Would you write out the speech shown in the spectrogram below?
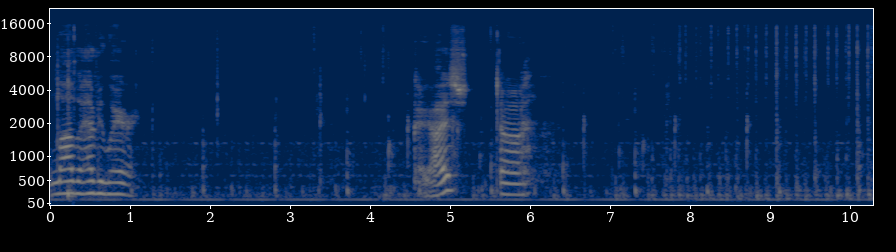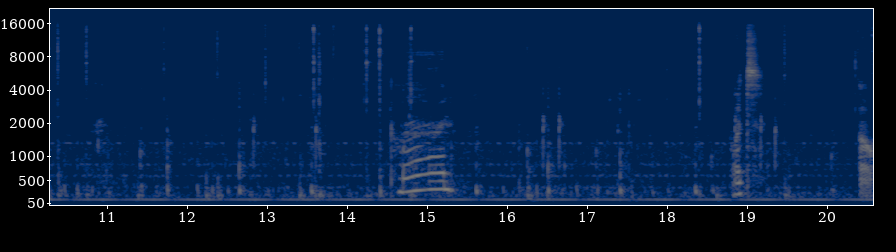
Lava everywhere. Okay, guys. Uh, come on. What? Oh.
